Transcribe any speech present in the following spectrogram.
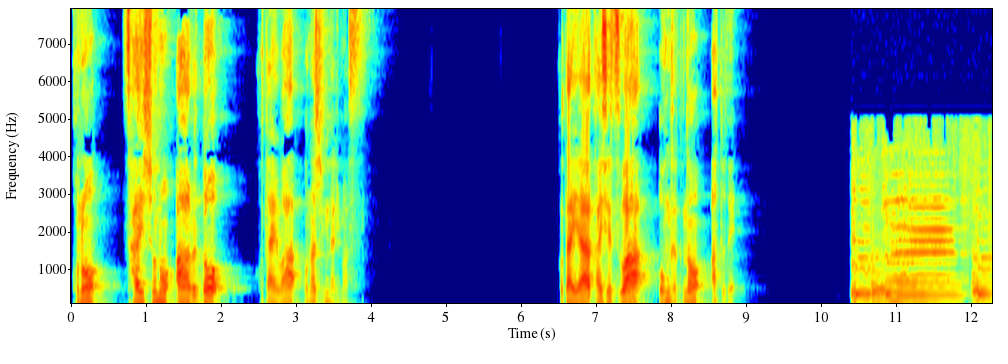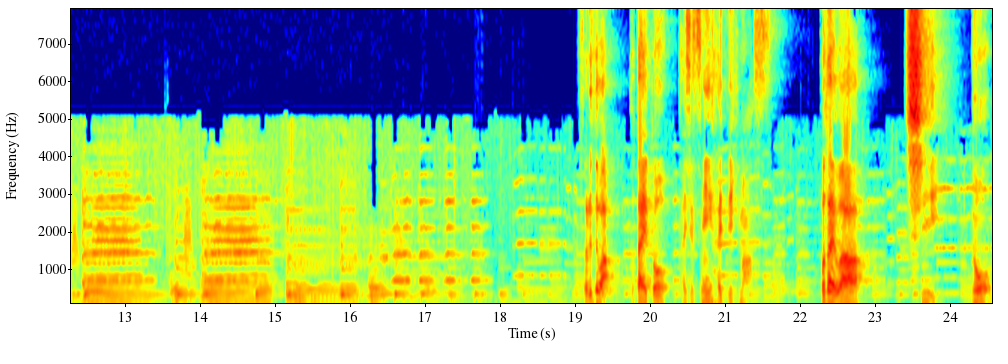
この最初の R と答えは同じになります。答えや解説は音楽の後で。それでは答えと解説に入っていきます。答えは C の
